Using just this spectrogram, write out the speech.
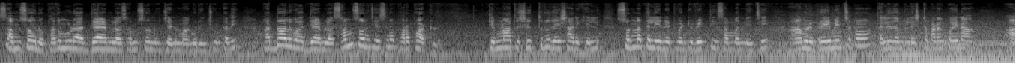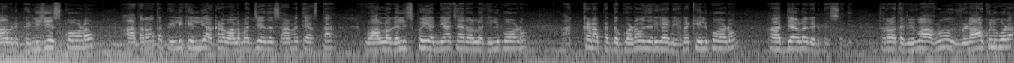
సంసోను పదమూడో అధ్యాయంలో సంసోను జన్మ గురించి ఉంటుంది. పద్నాలుగో అధ్యాయంలో సంసోను చేసిన పొరపాట్లు. తిమ్నాథ్ శత్రు దేశానికి వెళ్ళి సున్నత లేనటువంటి వ్యక్తికి సంబంధించి ఆమెను ప్రేమించడం తల్లిదండ్రులు ఇష్టపడకపోయినా ఆమెను పెళ్ళి చేసుకోవడం ఆ తర్వాత పెళ్ళికి వెళ్ళి అక్కడ వాళ్ళ మధ్య ఏదో సామెత వేస్తా వాళ్ళలో కలిసిపోయి అన్యాచారాల్లోకి వెళ్ళిపోవడం అక్కడ పెద్ద గొడవ జరిగి ఆయన వెనక్కి వెళ్ళిపోవడం ఆ అధ్యాయంలో కనిపిస్తుంది. తర్వాత వివాహం విడాకులు కూడా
